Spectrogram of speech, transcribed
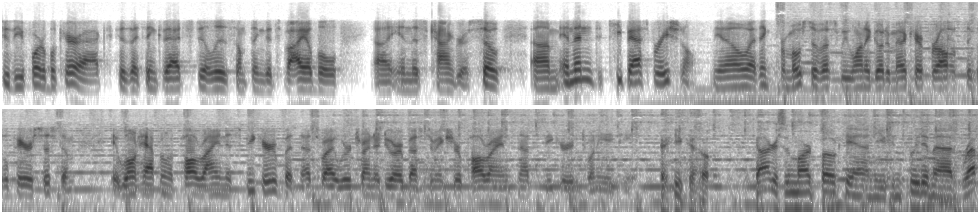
to the Affordable Care Act because I think that still is something that's viable uh, in this Congress. So, um, and then keep aspirational. You know, I think for most of us, we want to go to Medicare for all, a single payer system. It won't happen with Paul Ryan as Speaker, but that's why we're trying to do our best to make sure Paul Ryan's not Speaker in 2018. There you go. Congressman Mark Pocan. You can tweet him at Rep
